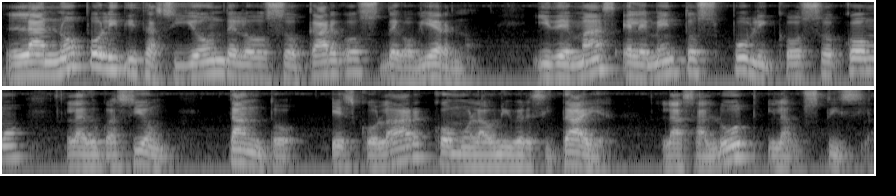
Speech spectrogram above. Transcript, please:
la no politización de los cargos de gobierno y demás elementos públicos como la educación, tanto escolar como la universitaria, la salud y la justicia.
